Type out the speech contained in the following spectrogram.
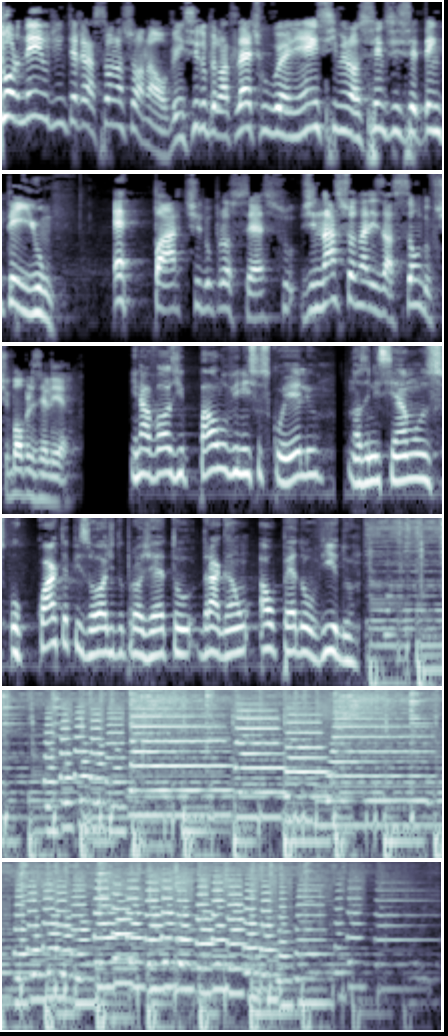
Torneio de Integração Nacional, vencido pelo Atlético Goianiense em 1971, é parte do processo de nacionalização do futebol brasileiro. E na voz de Paulo Vinícius Coelho, nós iniciamos o quarto episódio do projeto Dragão ao Pé do Ouvido.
